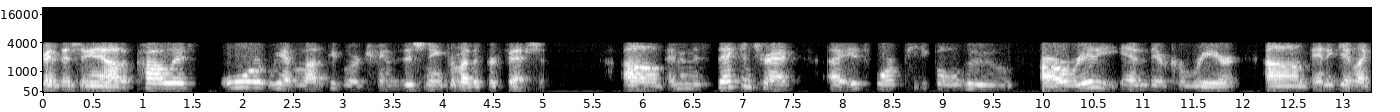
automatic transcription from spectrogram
transitioning out of college, or we have a lot of people who are transitioning from other professions. Um, and then the second track uh, is for people who are already in their career, um, and again, like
